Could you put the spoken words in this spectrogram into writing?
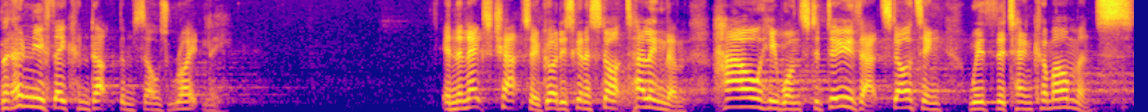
but only if they conduct themselves rightly. In the next chapter, God is going to start telling them how He wants to do that, starting with the Ten Commandments.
